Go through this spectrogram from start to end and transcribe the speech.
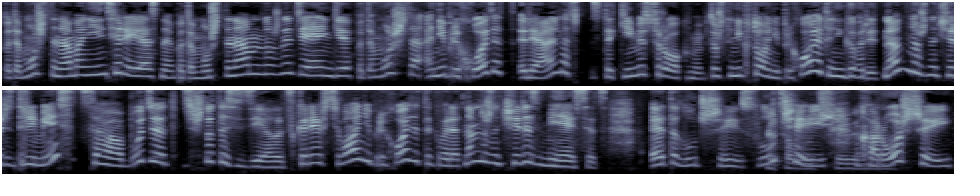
потому что нам они интересны, потому что нам нужны деньги, потому что они приходят реально с такими сроками, потому что никто не приходит и не говорит, нам нужно через три месяца будет что-то сделать. Скорее всего, они приходят и говорят, нам нужно через месяц. Это лучший случай, Это лучший, да. хороший.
